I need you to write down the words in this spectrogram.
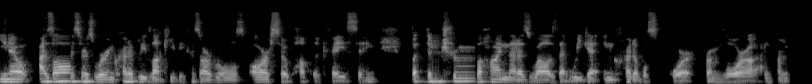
you know, as officers, we're incredibly lucky because our roles are so public facing. But the truth behind that as well is that we get incredible support from Laura and from,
